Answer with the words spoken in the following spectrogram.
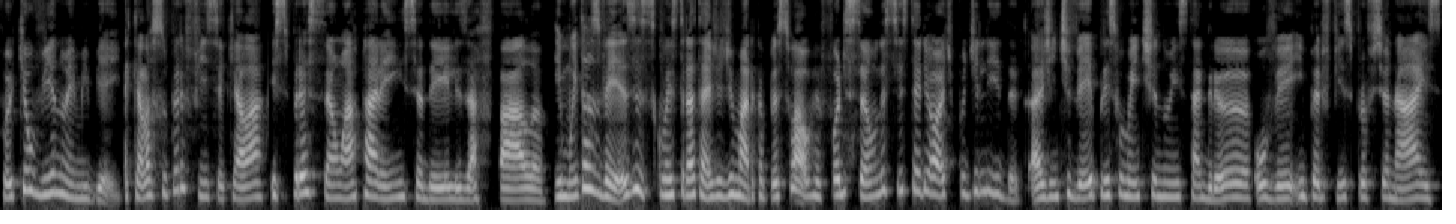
Foi o que eu vi no MBA. Aquela superfície, aquela expressão, a aparência deles, a fala. E muitas vezes com estratégia de marca pessoal, reforçando esse estereótipo de líder. A gente vê, principalmente no Instagram, ou vê em perfis profissionais,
